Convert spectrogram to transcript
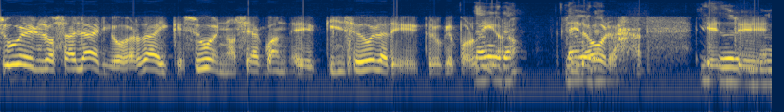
suben los salarios, ¿verdad? Y que suben, no sé a cuánto, 15 eh, dólares creo que por día, ¿no? La, la hora. Este,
